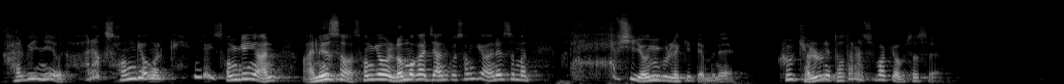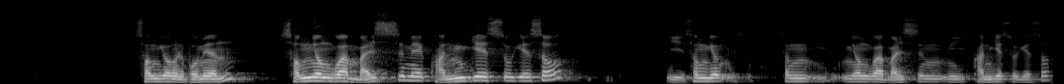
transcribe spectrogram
칼빈이 워낙 성경을 굉장히 성경이 안, 안에서 성경을 넘어가지 않고 성경 안에서만 끝없이 연구를 했기 때문에 그 결론에 도달할 수밖에 없었어요. 성경을 보면 성령과 말씀의 관계 속에서 이 성경 성령과 말씀의 관계 속에서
